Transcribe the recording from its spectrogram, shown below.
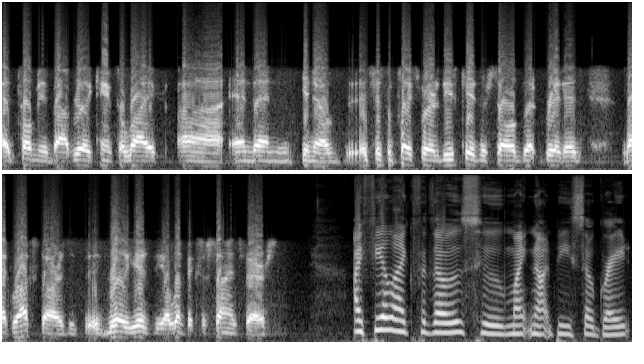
had told me about really came to life, uh, and then you know it's just a place where these kids are celebrated like rock stars. It's, it really is the Olympics of science fairs. I feel like for those who might not be so great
